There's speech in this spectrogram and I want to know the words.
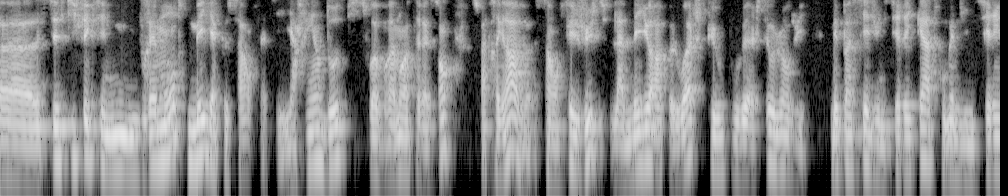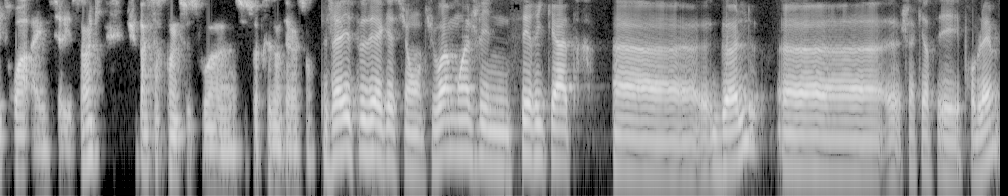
Euh, c'est ce qui fait que c'est une vraie montre, mais il n'y a que ça en fait. Il n'y a rien d'autre qui soit vraiment intéressant. C'est pas très grave, ça en fait juste la meilleure Apple Watch que vous pouvez acheter aujourd'hui. Mais passer d'une série 4 ou même d'une série 3 à une série 5, je suis pas certain que ce soit, ce soit très intéressant. J'allais te poser la question. Tu vois, moi j'ai une série 4 euh, Gold, euh, chacun ses problèmes.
